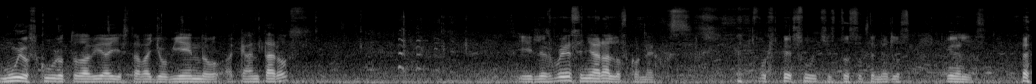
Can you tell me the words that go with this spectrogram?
muy oscuro todavía y estaba lloviendo a cántaros. Y les voy a enseñar a los conejos. Porque es muy chistoso tenerlos. Mírenlos.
